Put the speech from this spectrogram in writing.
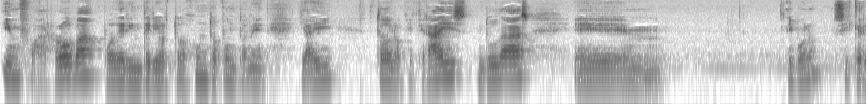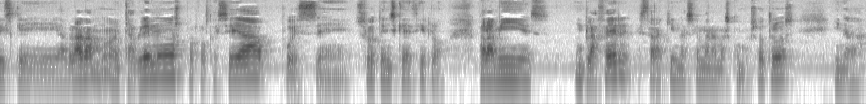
info arroba poder interior todo junto punto net. Y ahí todo lo que queráis, dudas. Eh, y bueno, si queréis que, habláramos, que hablemos por lo que sea, pues eh, solo tenéis que decirlo. Para mí es un placer estar aquí una semana más con vosotros. Y nada,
